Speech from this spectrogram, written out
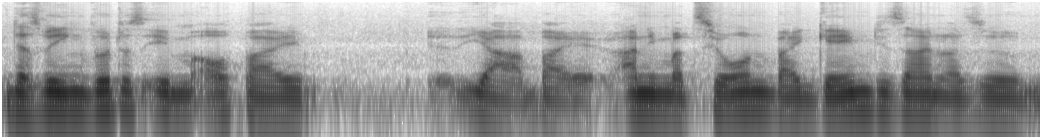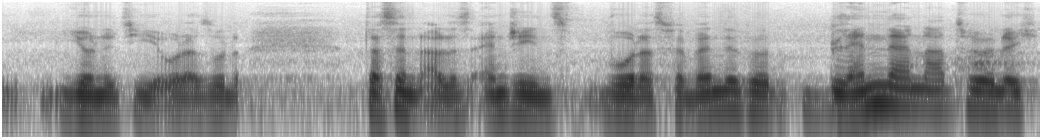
deswegen wird es eben auch bei, ja, bei Animation, bei Game Design, also Unity oder so, das sind alles Engines, wo das verwendet wird. Blender natürlich.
